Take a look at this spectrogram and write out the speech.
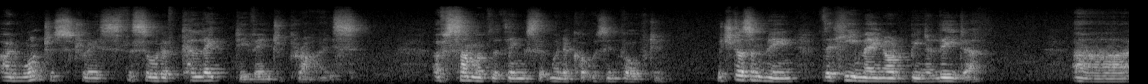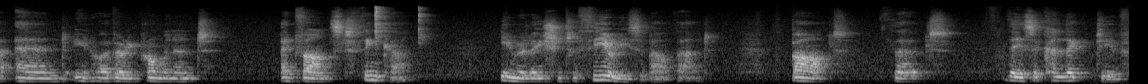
I'd want to stress the sort of collective enterprise of some of the things that Winnicott was involved in, which doesn't mean that he may not have been a leader uh, and you know a very prominent advanced thinker in relation to theories about that, but that there's a collective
